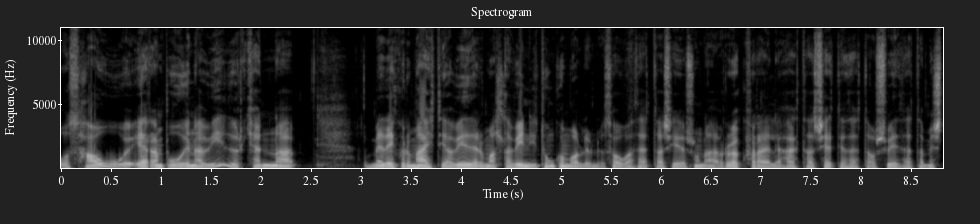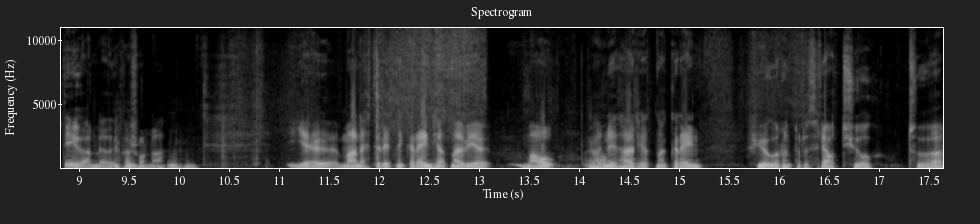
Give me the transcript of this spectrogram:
og þá er hann búin að viðurkenna með einhverjum hætti að við erum alltaf inn í tungumálinu þó að þetta sé svona raukfræðilega hægt að setja þetta á svið þetta með stigan eða eitthvað mhm, svona. Mm -hmm. Ég man eftir einni grein hérna ef ég má, henni, það er hérna grein 432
